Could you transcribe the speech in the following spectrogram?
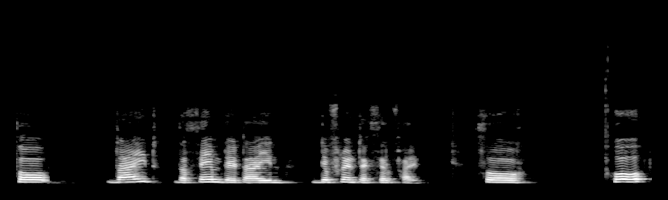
So write the same data in different excel file. So hope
